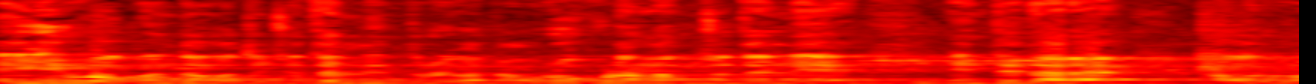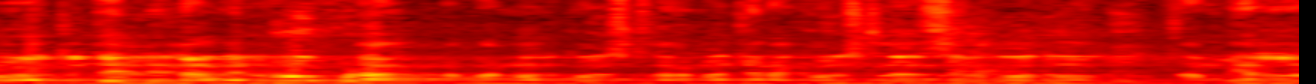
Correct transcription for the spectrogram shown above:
ಧೈರ್ಯವಾಗಿ ಬಂದು ಅವತ್ತು ಜೊತೆಲಿ ನಿಂತರು. ಇವತ್ತು ಅವರು ಕೂಡ ನಮ್ಮ ಜೊತೆಯಲ್ಲಿ ನಿಂತಿದ್ದಾರೆ. ಅವರು ಜೊತೆಯಲ್ಲಿ ನಾವೆಲ್ಲರೂ ಕೂಡ ನಮ್ಮ ಹನ್ನೊಂದು ಕೌನ್ಸಿಲ್ ಹನ್ನೊಂದು ಜನ ಕೌನ್ಸಿಲರ್ಸ್ ಇರ್ಬೋದು, ನಮ್ಮ ಎಲ್ಲ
